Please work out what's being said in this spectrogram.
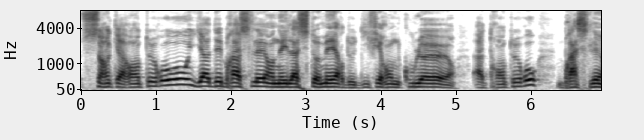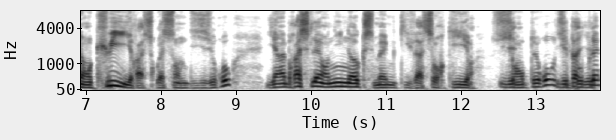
140 euros. Il y a des bracelets en élastomère de différentes couleurs à 30 euros. Bracelet en cuir à 70 euros. Il y a un bracelet en inox même qui va sortir Il est- 100 euros, Il s'il n'y a, vous plaît.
